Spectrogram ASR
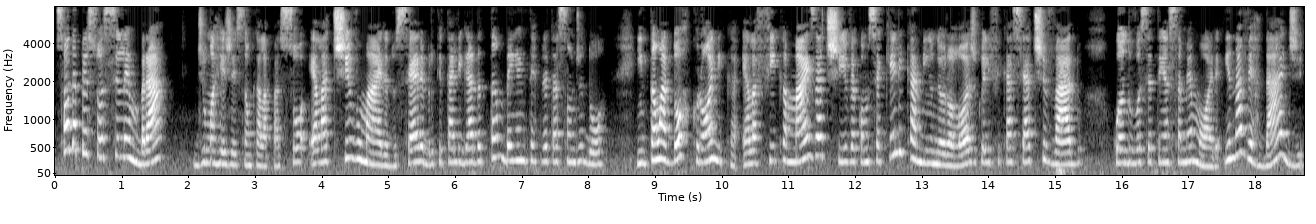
Só da pessoa se lembrar de uma rejeição que ela passou, ela ativa uma área do cérebro que está ligada também à interpretação de dor. Então a dor crônica ela fica mais ativa, é como se aquele caminho neurológico ele ficasse ativado quando você tem essa memória. E na verdade,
